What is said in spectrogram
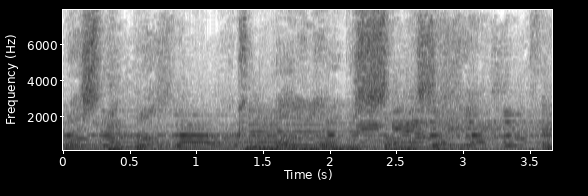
nice people Come on be some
